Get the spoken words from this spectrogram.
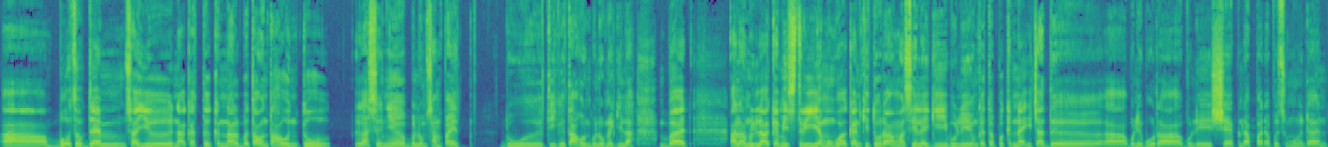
Uh, both of them saya nak kata kenal bertahun-tahun tu rasanya belum sampai Dua, tiga tahun belum lagi lah. But Alhamdulillah chemistry yang membuatkan kita orang masih lagi boleh orang kata apa connect each other uh, boleh borak boleh share pendapat apa semua. Dan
